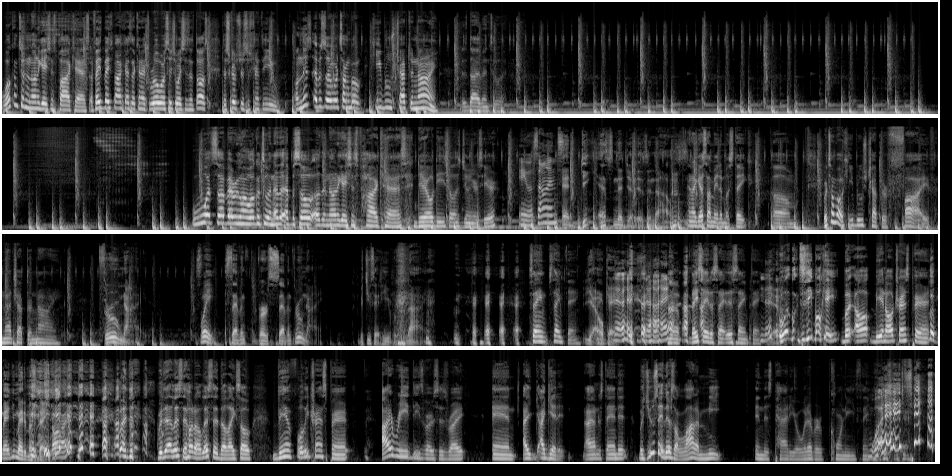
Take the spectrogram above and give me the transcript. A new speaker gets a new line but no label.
Welcome to the No Negations Podcast, a faith based podcast that connects real world situations and thoughts to scriptures to strengthen you. On this episode, we're talking about Hebrews chapter 9. Let's dive into it. What's up, everyone? Welcome to another episode of the No Negations Podcast. Darrell D. Sullins Jr. is here.
Ayla Sullins.
And DS Ninja is in the house.
And I guess I made a mistake. Um, we're talking about Hebrews chapter 5, not chapter 9.
through 9.
Wait,
7th verse 7 through 9. But you said Hebrews 9.
same same thing.
yeah, okay.
No, it's not.
Yep, they say the same the same thing.
Yeah.
Well, but- see, okay, but all being all transparent.
Look, man, you made a mistake, all right?
but but that listen, hold on, listen though. Like so, being fully transparent, I read these verses right, and I I get it, I understand it. But you say there's a lot of meat in this patty or whatever corny thing.
what?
